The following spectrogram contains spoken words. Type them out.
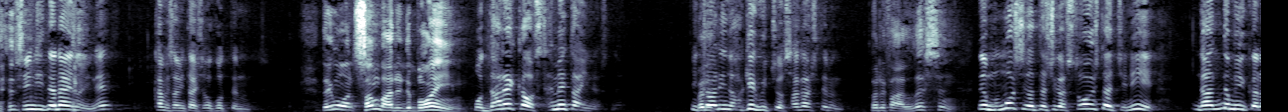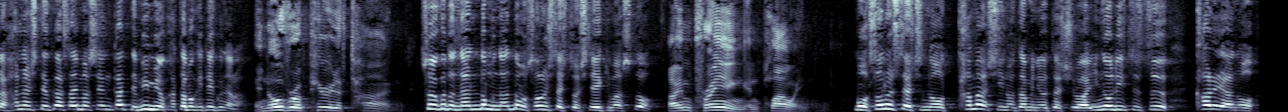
す 信じてないのにね神様に対して怒ってるんです They want somebody to blame. もう誰かを責めたいんですね怒りのはけ口を探してるんです But if I listen, でももし私がそういう人たちに何でもいいから話してくださいませんかって耳を傾けていくなら and over a period of time, そういうことを何度も何度もその人たちとしていきますと I'm praying and plowing. もうその人たちの魂のために私は祈りつつ彼らの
